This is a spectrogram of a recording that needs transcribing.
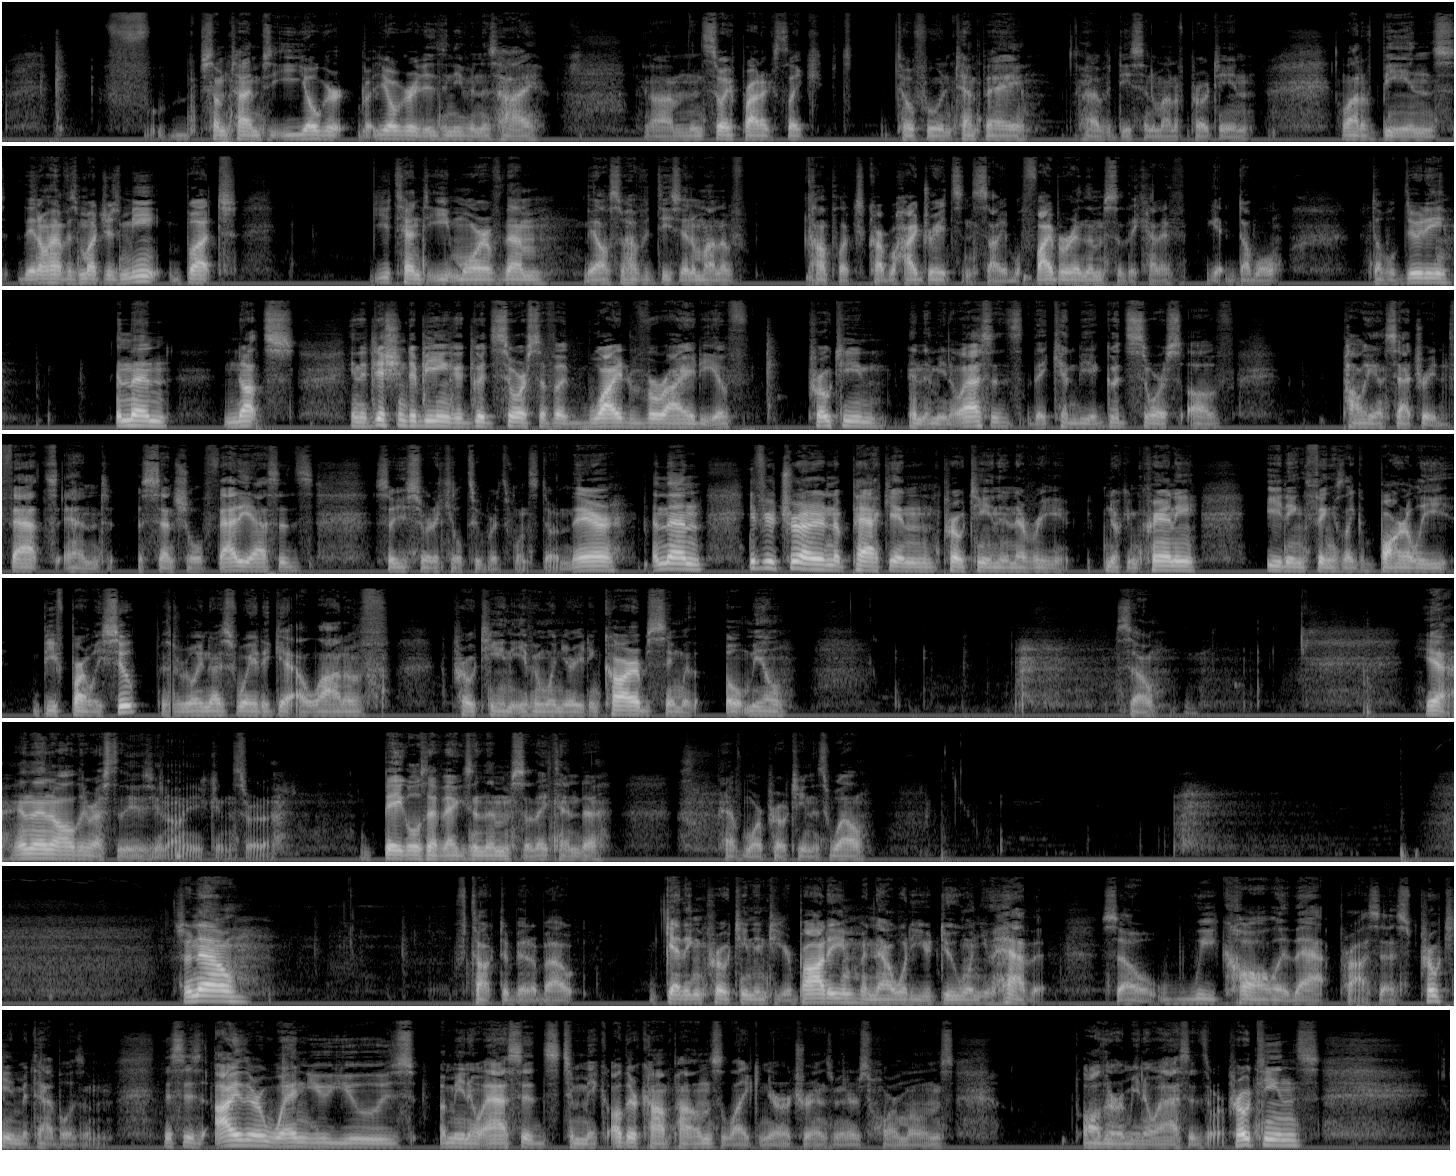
sometimes yogurt, but yogurt isn't even as high. Um, and soy products like tofu and tempeh have a decent amount of protein. A lot of beans. They don't have as much as meat, but you tend to eat more of them. They also have a decent amount of complex carbohydrates and soluble fiber in them, so they kind of get double double duty. And then nuts, in addition to being a good source of a wide variety of protein and amino acids, they can be a good source of polyunsaturated fats and essential fatty acids. So you sort of kill two birds with one stone there. And then if you're trying to pack in protein in every nook and cranny, eating things like barley, beef barley soup is a really nice way to get a lot of protein even when you're eating carbs. Same with oatmeal. So yeah, and then all the rest of these, you know, you can sort of bagels have eggs in them, so they tend to have more protein as well. So now we've talked a bit about getting protein into your body, but now what do you do when you have it? So we call it that process protein metabolism. This is either when you use amino acids to make other compounds like neurotransmitters, hormones, other amino acids or proteins,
